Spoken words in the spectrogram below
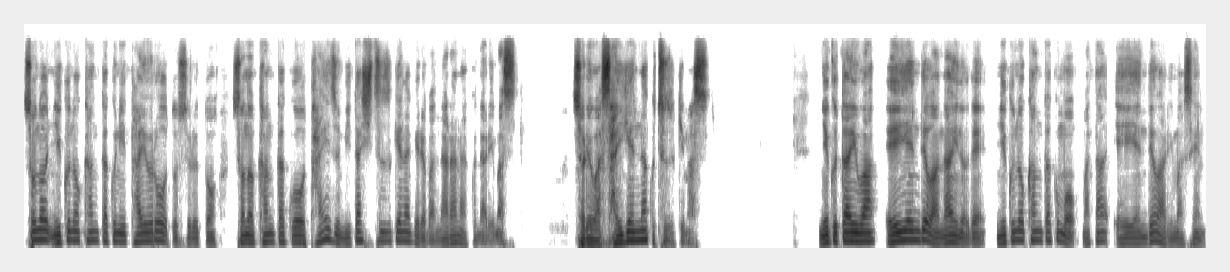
その肉の感覚に頼ろうとすると、その感覚を絶えず満たし続けなければならなくなります。それは際限なく続きます。肉体は永遠ではないので、肉の感覚もまた永遠ではありません。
